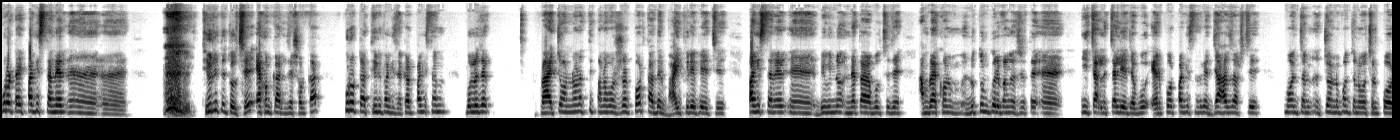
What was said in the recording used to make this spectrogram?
পুরোটাই পাকিস্তানের থিওরিতে চলছে এখনকার যে সরকার, পুরোটা থিওরি পাকিস্তান। কারণ পাকিস্তান বলল যে প্রায় চুয়ান্ন তিপ্পান্ন বছর পর তাদের ভাই ফিরে পেয়েছে। পাকিস্তানের বিভিন্ন নেতারা বলছে যে আমরা এখন নতুন করে বাংলাদেশের সাথে ই চালিয়ে যাব। এরপর পাকিস্তান থেকে জাহাজ আসছে পঞ্চান্ন, চুয়ান্ন, পঞ্চান্ন বছর পর।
